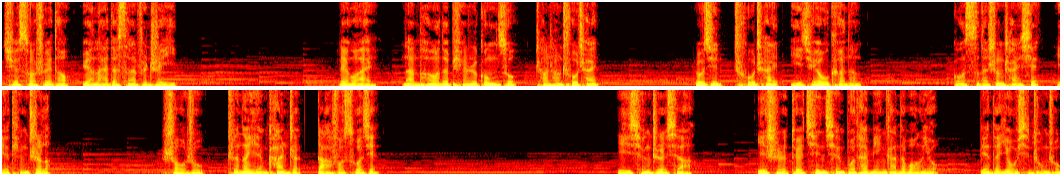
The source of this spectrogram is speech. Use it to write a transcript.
却缩水到原来的三分之一。另外，男朋友的平日工作常常出差，如今出差已绝无可能，公司的生产线也停滞了，收入只能眼看着大幅缩减。疫情之下，一直对金钱不太敏感的网友变得忧心忡忡。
